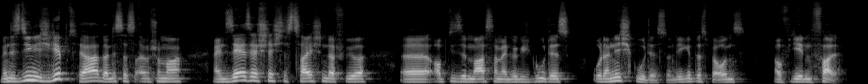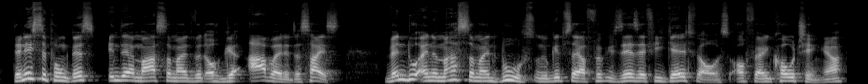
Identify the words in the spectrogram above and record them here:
Wenn es die nicht gibt, ja, dann ist das schon mal ein sehr, sehr schlechtes Zeichen dafür, äh, ob diese Mastermind wirklich gut ist oder nicht gut ist. Und die gibt es bei uns auf jeden Fall. Der nächste Punkt ist, in der Mastermind wird auch gearbeitet. Das heißt, wenn du eine Mastermind buchst und du gibst da ja auch wirklich sehr, sehr viel Geld für aus, auch für ein Coaching, ja,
